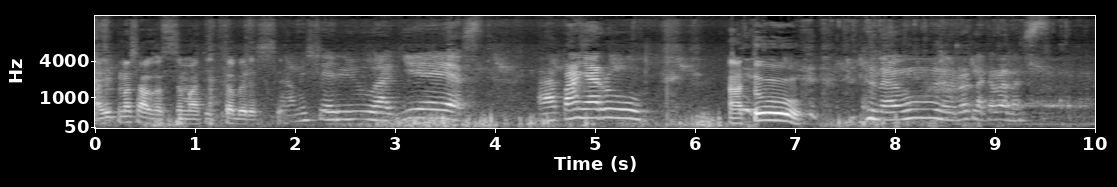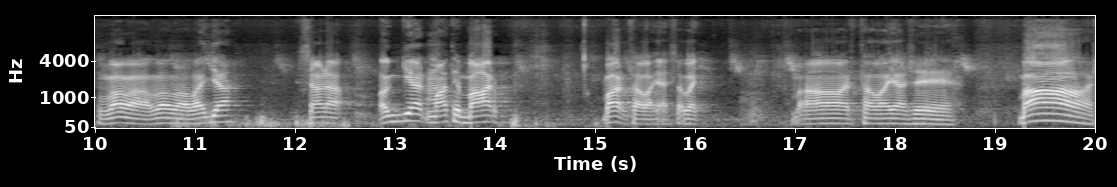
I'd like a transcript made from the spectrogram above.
આ રીત મસાલો છે માંથી ખબર જ છે. આ મિશેલ્યું આ ગેસ આ પાણીયારું આ તું રોટલા કરવાના. વાહ વાહ વાહ વાહ વાગ્યા સાડા અગિયાર માથે બાર બાર થવાયા છે ભાઈ બાર થવાયા છે બાર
